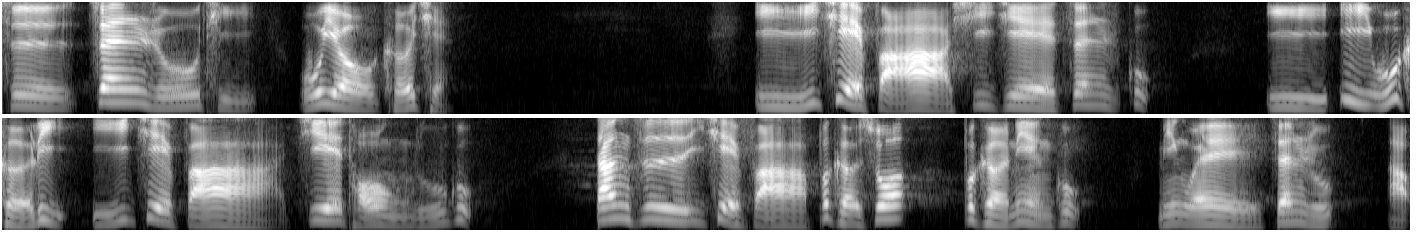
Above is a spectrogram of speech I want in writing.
此真如体无有可遣，以一切法悉皆真故，以亦无可立，一切法皆同如故。当知一切法不可说，不可念故，名为真如。好，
